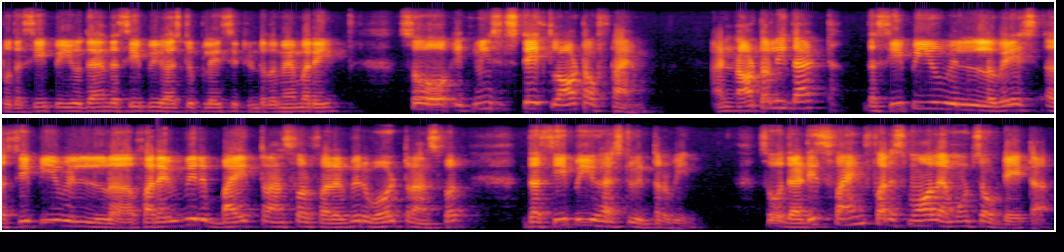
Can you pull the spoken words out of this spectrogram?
to the CPU, then the CPU has to place it into the memory. So it means it takes a lot of time. And not only that, the CPU will waste, uh, CPU will, uh, for every byte transfer, for every word transfer, the CPU has to intervene. So that is fine for small amounts of data.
